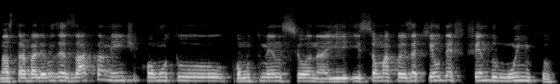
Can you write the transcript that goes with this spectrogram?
Nós trabalhamos exatamente como tu, como tu menciona, e isso é uma coisa que eu defendo muito,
